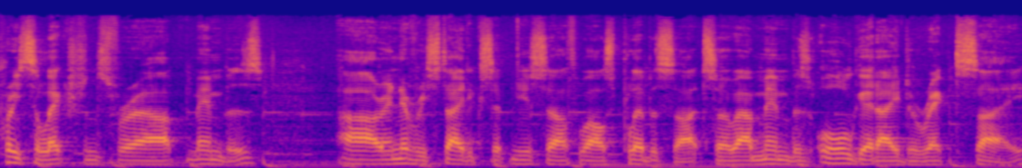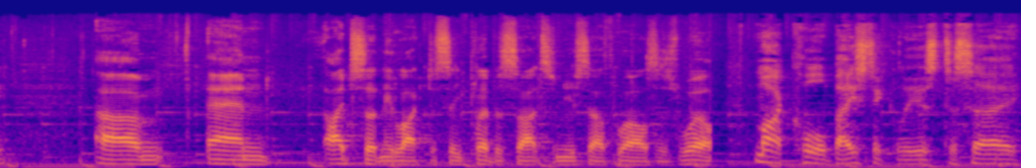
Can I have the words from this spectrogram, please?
pre-selections for our members are in every state except New South Wales plebiscite, so our members all get a direct say. Um, and I'd certainly like to see plebiscites in New South Wales as well. My call basically is to say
